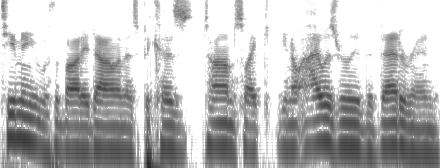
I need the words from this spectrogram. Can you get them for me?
teaming with the Body Donnas because Tom's like, you know, I was really the veteran,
